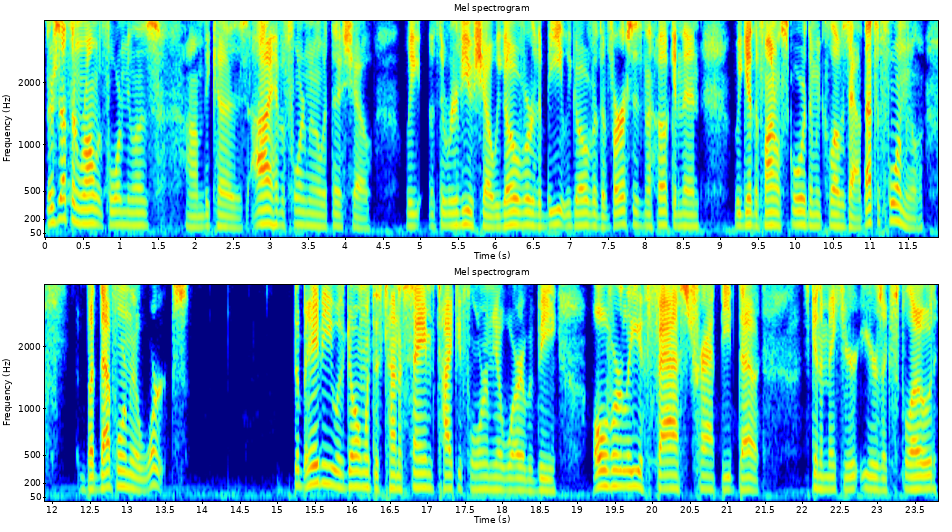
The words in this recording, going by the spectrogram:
there's nothing wrong with formulas um, because I have a formula with this show. We the review show. We go over the beat, we go over the verses and the hook, and then we get the final score. Then we close out. That's a formula, but that formula works DaBaby was going with this kind of same typey formula where it would be overly fast trap beat that it's gonna make your ears explode.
